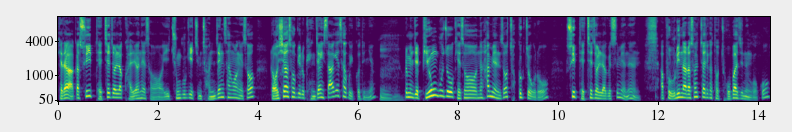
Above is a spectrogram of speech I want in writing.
게다가 아까 수입 대체 전략 관련해서 이 중국이 지금 전쟁 상황에서 러시아 석유를 굉장히 싸게 사고 있거든요. 음. 그러면 이제 비용 구조 개선을 하면서 적극적으로 수입 대체 전략을 쓰면은 앞으로 우리나라 설 자리가 더 좁아지는 거고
